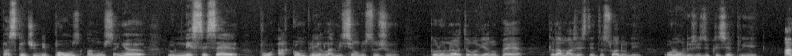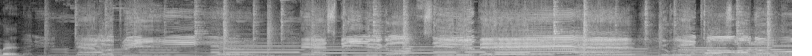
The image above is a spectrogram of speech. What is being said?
parce que tu déposes en nous, Seigneur, le nécessaire pour accomplir la mission de ce jour. Que l'honneur te revienne au Père, que la majesté te soit donnée. Au nom de Jésus-Christ, j'ai prié. Amen. Pluie, esprit de grâce et de paix, repose en nous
